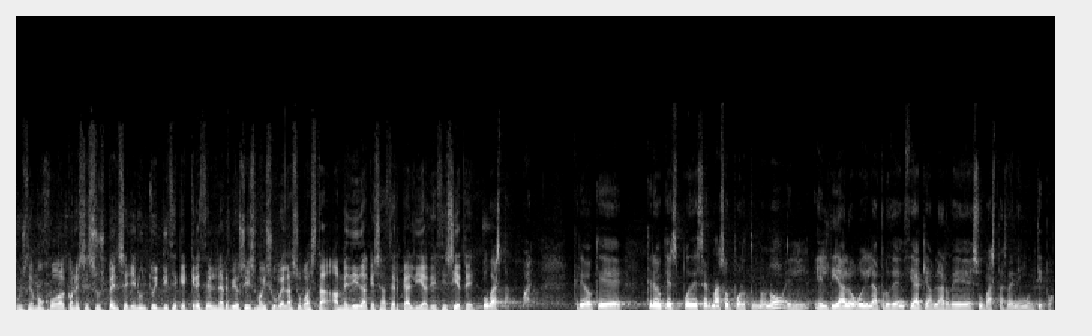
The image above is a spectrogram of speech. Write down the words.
Puigdemont juega con ese suspense y en un tuit dice que crece el nerviosismo y sube la subasta a medida que se acerca el día 17. Subasta, bueno, creo que, creo que puede ser más oportuno ¿no? el, el diálogo y la prudencia que hablar de subastas de ningún tipo.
